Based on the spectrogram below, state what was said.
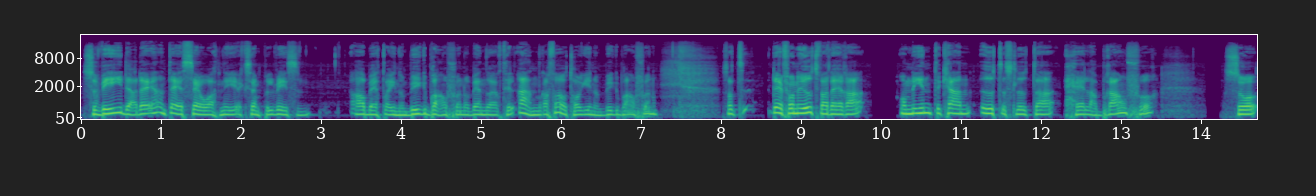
Såvida det inte är så att ni exempelvis arbetar inom byggbranschen och vänder er till andra företag inom byggbranschen. Så att det får ni utvärdera. Om ni inte kan utesluta hela branscher så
